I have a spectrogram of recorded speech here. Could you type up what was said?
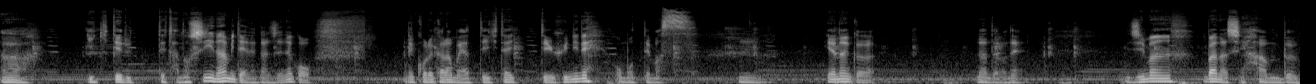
ああ、生きてるって楽しいな、みたいな感じでね、こう、ね、これからもやっていきたいっていうふうにね、思ってます。うん。いや、なんか、なんだろうね、自慢話半分、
